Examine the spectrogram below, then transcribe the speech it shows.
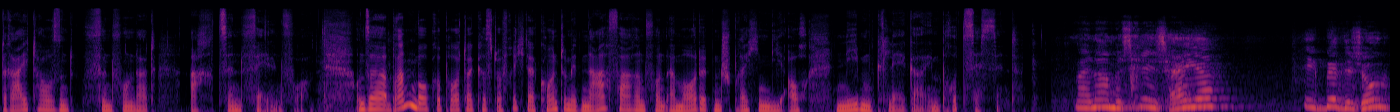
3500 18 Fällen vor. Unser Brandenburg-Reporter Christoph Richter konnte mit Nachfahren von Ermordeten sprechen, die auch Nebenkläger im Prozess sind. Mein Name ist Chris Heyer. Ich bin der Sohn.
